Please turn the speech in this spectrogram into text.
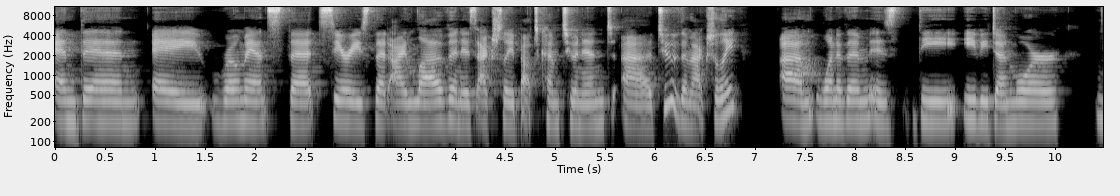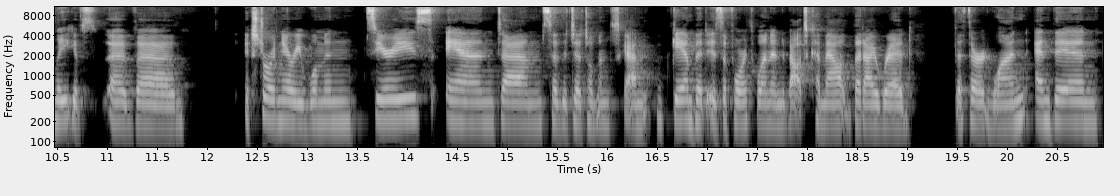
and then a romance that series that I love and is actually about to come to an end. Uh, two of them actually. Um, one of them is the Evie Dunmore League of, of uh, Extraordinary Woman series, and um, so the Gentleman's Gambit is the fourth one and about to come out. But I read the third one, and then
